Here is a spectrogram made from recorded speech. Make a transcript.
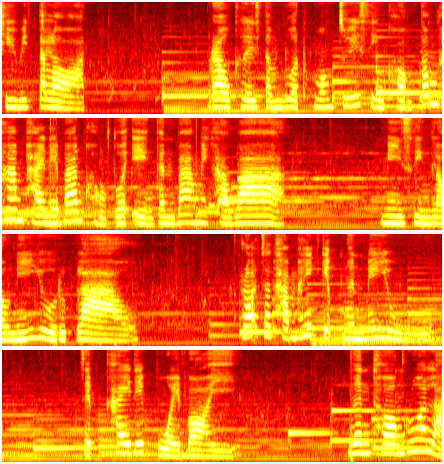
ชีวิตตลอด เราเคยสำรวจห่วงจุ้ยสิ่งของต้องห้ามภายในบ้านของตัวเองกันบ้างไหมคะว่า มีสิ่งเหล่านี้อยู่หรือเปล่า เพราะจะทำให้เก็บเงินไม่อยู่ เจ็บไข้ได้ป่วยบ่อย เงินทองรั่วไหล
